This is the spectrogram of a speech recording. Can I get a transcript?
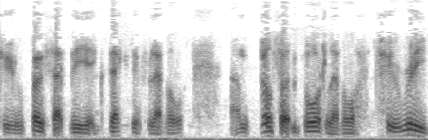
to, both at the executive level, um, but also at the board level, to really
